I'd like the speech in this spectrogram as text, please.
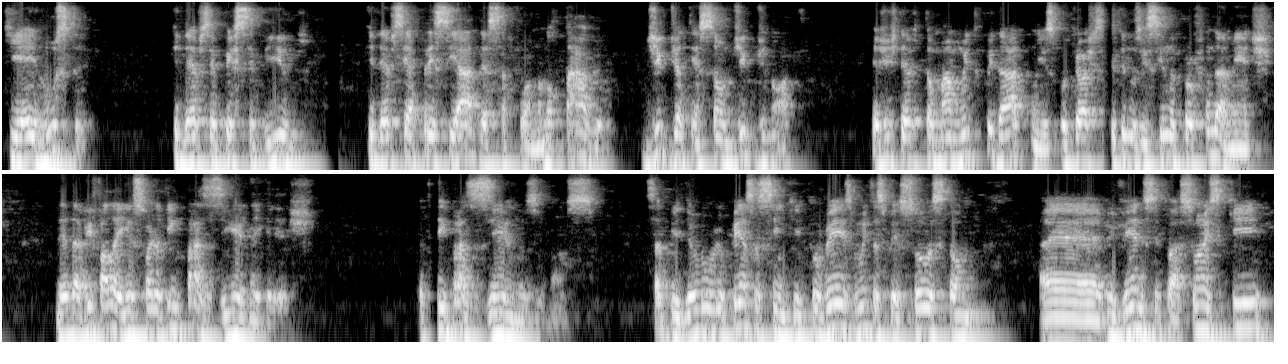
que é ilustre, que deve ser percebido, que deve ser apreciado dessa forma, notável. digo de atenção, digo de nota. E a gente deve tomar muito cuidado com isso, porque eu acho que isso aqui nos ensina profundamente. Né? Davi fala isso, olha, eu tenho prazer na igreja. Eu tenho prazer nos irmãos. Sabe, eu, eu penso assim, que talvez muitas pessoas estão é, vivendo situações que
